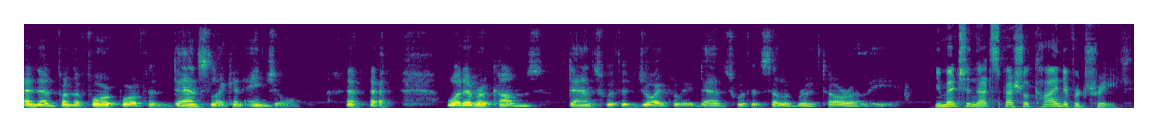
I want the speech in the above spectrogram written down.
And then from the fourth, dance like an angel. whatever comes, dance with it joyfully, dance with it celebratorily. You mentioned that special kind of retreat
